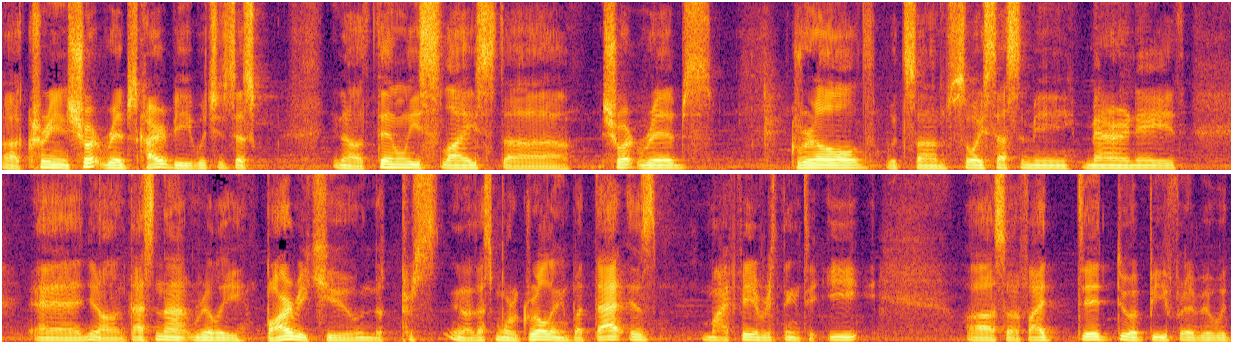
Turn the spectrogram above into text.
uh, Korean short ribs, kalbi, which is just you know thinly sliced uh, short ribs, grilled with some soy sesame marinade, and you know that's not really barbecue, and the you know that's more grilling. But that is my favorite thing to eat. Uh, so if I did do a beef rib, it would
